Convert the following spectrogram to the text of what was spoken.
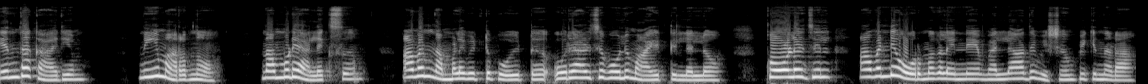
എന്താ കാര്യം? നീ മറന്നോ? നമ്മുടെ അലക്സ് അവൻ നമ്മളെ വിട്ടു പോയിട്ട് ഒരാഴ്ച പോലും ആയിട്ടില്ലല്ലോ. കോളേജിൽ അവന്റെ ഓർമ്മകൾ എന്നെ വല്ലാതെ വിഷമിപ്പിക്കുന്നടാ.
